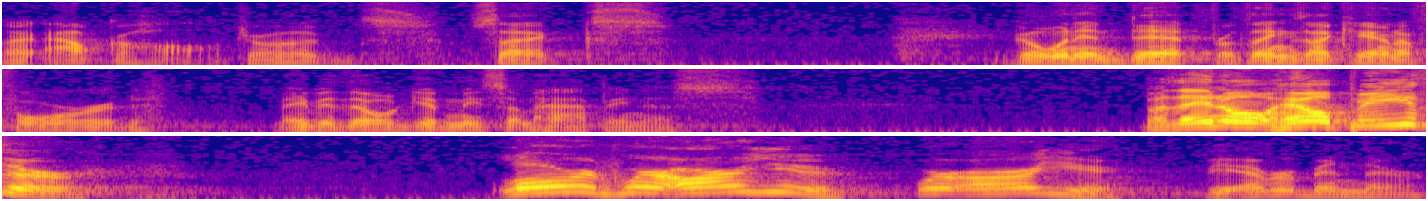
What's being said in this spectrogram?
like alcohol, drugs, sex, going in debt for things I can't afford. Maybe they'll give me some happiness. But they don't help either. Lord, where are you? Where are you? Have you ever been there?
